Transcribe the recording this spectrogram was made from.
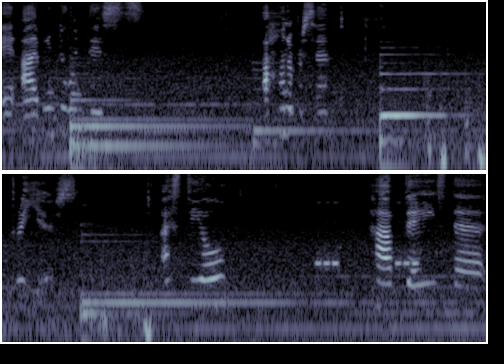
and I've been doing this 100% three years. I still have days that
